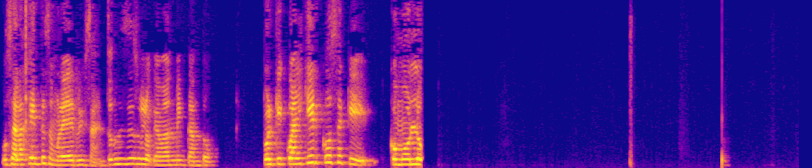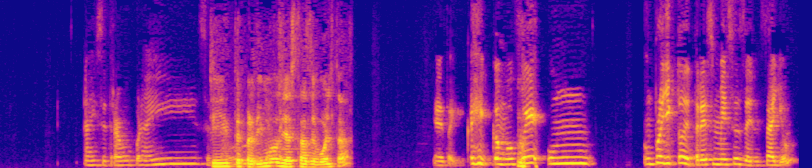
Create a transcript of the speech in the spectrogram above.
o sea, la gente se moría de risa. Entonces eso es lo que más me encantó. Porque cualquier cosa que, como lo... Ahí se trabó por ahí, se Sí, te trabó, perdimos, ya estás de vuelta. Como fue un, un proyecto de tres meses de ensayo,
